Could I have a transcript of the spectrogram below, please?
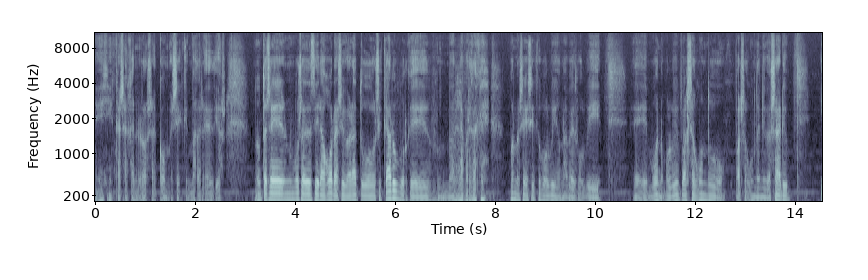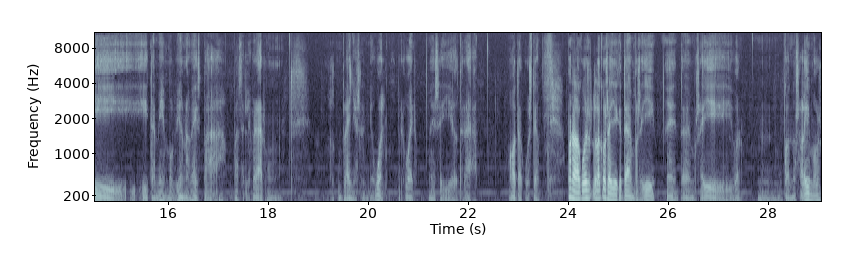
¿eh? Casa Generosa cómese que madre de Dios no te sé no vos a decir ahora si barato o si caro porque la verdad que bueno sí sí que volví una vez volví eh, bueno volví para el segundo para el segundo aniversario y, también volví una vez para celebrar un, el cumpleaños de mi abuelo pero bueno esa y otra otra cuestión. Bueno la, la cosa es que estábamos allí eh, estábamos allí y bueno mm, cuando salimos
